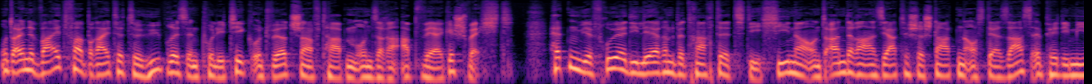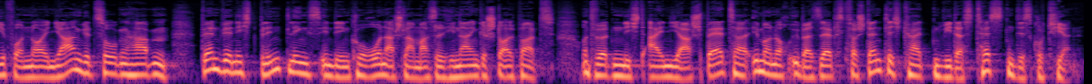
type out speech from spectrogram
und eine weit verbreitete Hybris in Politik und Wirtschaft haben unsere Abwehr geschwächt. Hätten wir früher die Lehren betrachtet, die China und andere asiatische Staaten aus der SARS-Epidemie vor neun Jahren gezogen haben, wären wir nicht blindlings in den Corona-Schlamassel hineingestolpert und würden nicht ein Jahr später immer noch über Selbstverständlichkeiten wie das Testen diskutieren.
